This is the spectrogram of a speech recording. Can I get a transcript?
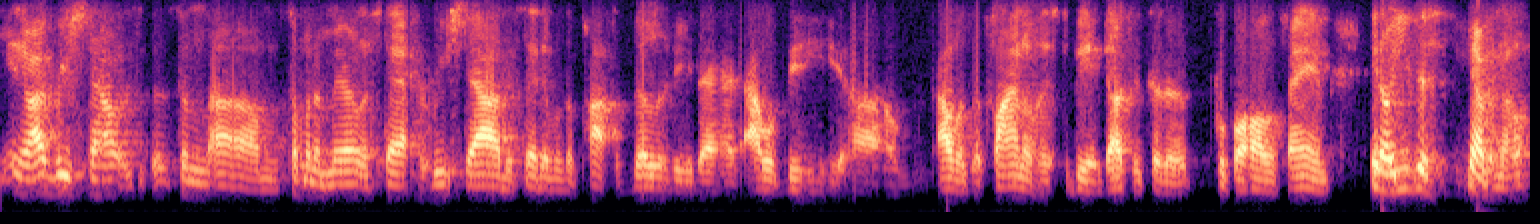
you know I reached out some um, some of the Maryland staff had reached out and said it was a possibility that I would be um, I was a finalist to be inducted to the Football Hall of Fame. You know, you just you never know.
